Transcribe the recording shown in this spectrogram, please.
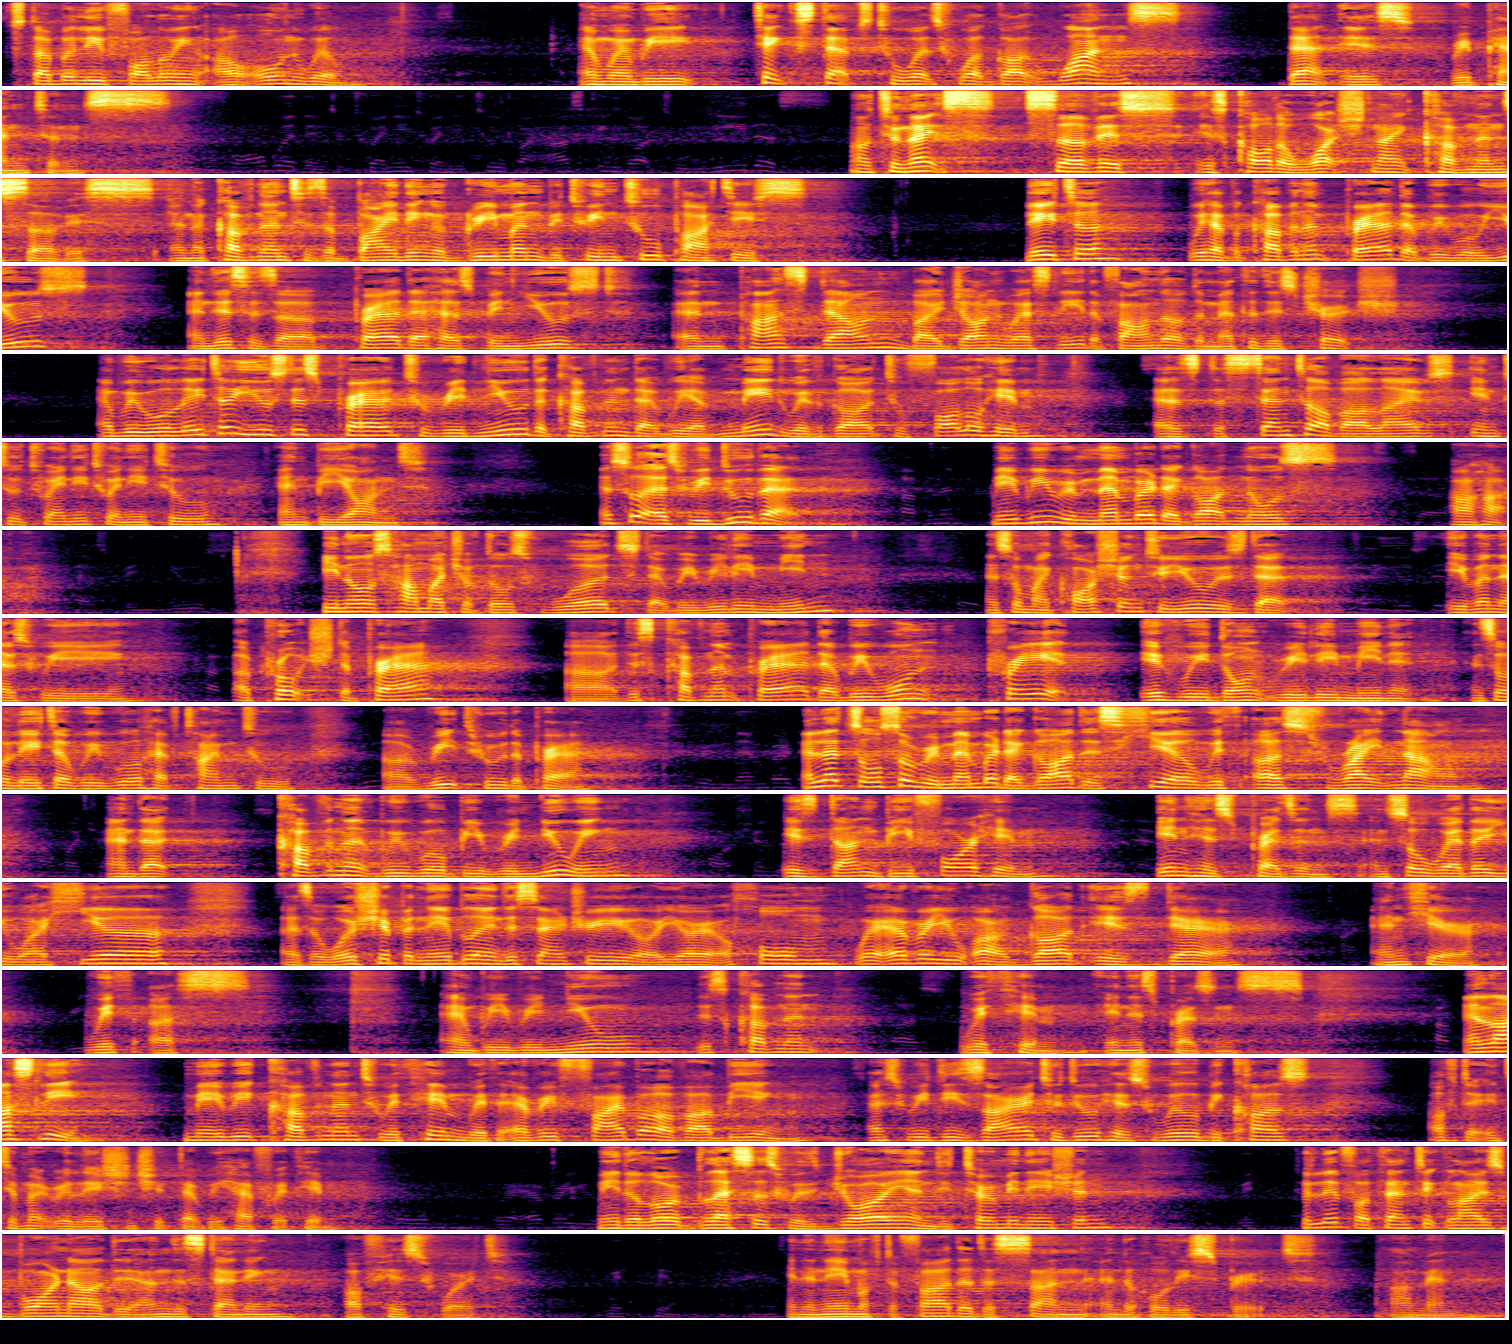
stubbornly following our own will. And when we take steps towards what God wants, that is repentance. Tonight's service is called a Watch Night Covenant service, and a covenant is a binding agreement between two parties. Later, we have a covenant prayer that we will use, and this is a prayer that has been used and passed down by John Wesley, the founder of the Methodist Church. And we will later use this prayer to renew the covenant that we have made with God to follow Him as the center of our lives into 2022 and beyond. And so, as we do that, may we remember that God knows our heart. He knows how much of those words that we really mean. And so, my caution to you is that even as we approach the prayer, uh, this covenant prayer, that we won't pray it if we don't really mean it. And so, later we will have time to uh, read through the prayer. And let's also remember that God is here with us right now, and that covenant we will be renewing is done before Him in His presence. And so, whether you are here as a worship enabler in this sanctuary or you're at home, wherever you are, God is there and here with us. And we renew this covenant with Him in His presence. And lastly, may we covenant with Him with every fiber of our being as we desire to do His will because of the intimate relationship that we have with Him. May the Lord bless us with joy and determination to live authentic lives born out of the understanding of His Word. In the name of the Father, the Son, and the Holy Spirit. Amen.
